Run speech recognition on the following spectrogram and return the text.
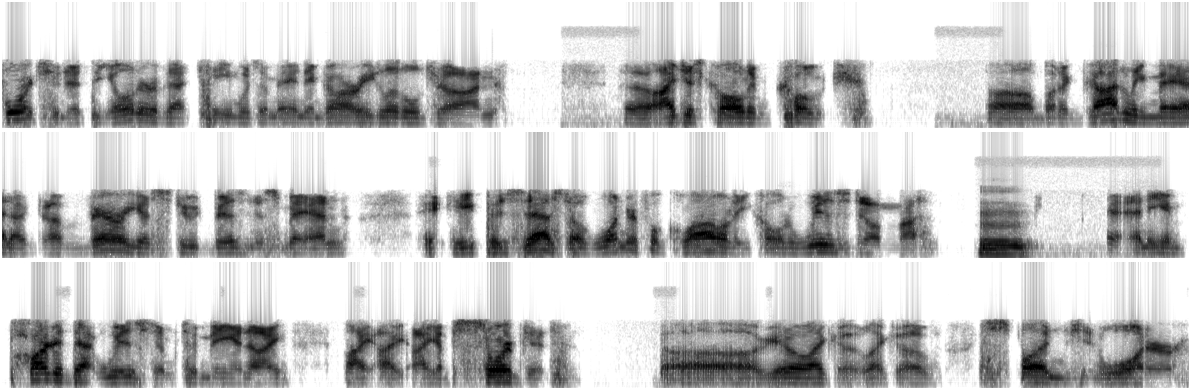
fortunate. The owner of that team was a man named R.E. Littlejohn. Uh, I just called him Coach, uh, but a godly man, a, a very astute businessman. He, he possessed a wonderful quality called wisdom, mm. and he imparted that wisdom to me, and I, I, I, I absorbed it. Uh, you know, like a like a sponge in water.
